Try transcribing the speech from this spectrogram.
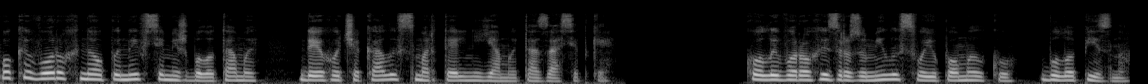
поки ворог не опинився між болотами, де його чекали смертельні ями та засідки. Коли вороги зрозуміли свою помилку, було пізно.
